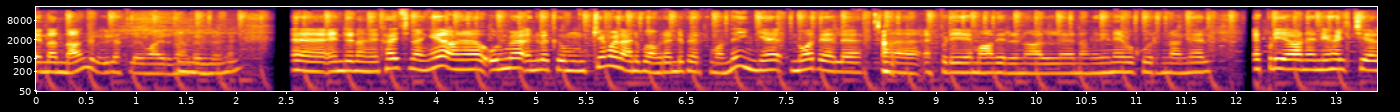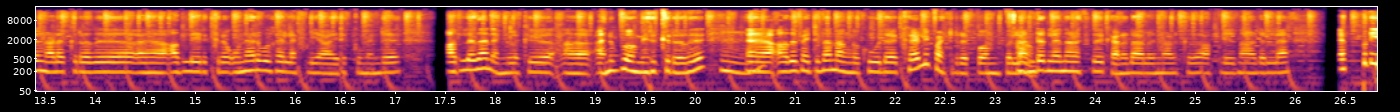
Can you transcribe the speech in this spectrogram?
என்ன நாங்கள் ஈழத்தில் மாவீரர் நாள் என்று நாங்கள் கழிச்சினாங்க ஆனால் உண்மை எங்களுக்கு முக்கியமான அனுபவம் ரெண்டு பேருக்கும் வந்து இங்கே நோர்வேல அஹ், எப்படி மாவீரர் நாளில் நாங்கள் நினைவு கூறினாங்க எப்படியான நிகழ்ச்சிகள் நடக்கிறது அதில் இருக்கிற உணர்வுகள் எப்படியா இருக்கும் என்று அதில் தான் எங்களுக்கு அனுபவம் இருக்கிறது. அதை பற்றி தான் நாங்கள் கூட கேள்விப்பட்டிருப்போம். இப்போ லண்டனில் நடக்குது கனடாவில் நடக்குது அப்படி நாடில் எப்படி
